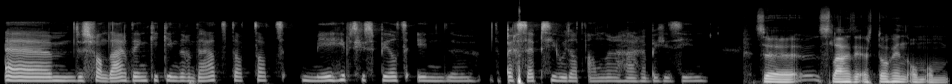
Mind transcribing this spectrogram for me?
Um, dus vandaar denk ik inderdaad dat dat mee heeft gespeeld in de, de perceptie hoe dat anderen haar hebben gezien. Ze slaagde er toch in om, om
